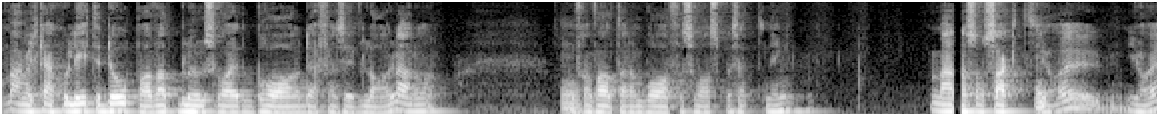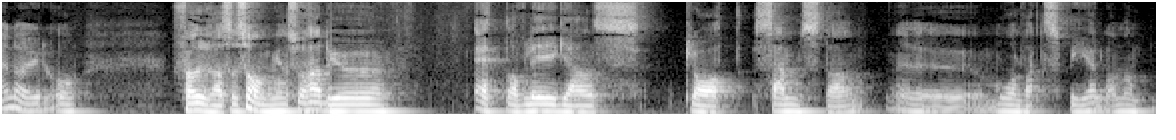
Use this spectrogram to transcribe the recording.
man är väl kanske lite dopad av att Blues var ett bra defensivt lag där då. Och framförallt hade en bra försvarsbesättning. Men som sagt, jag är, jag är nöjd. Och förra säsongen så hade ju ett av ligans klart sämsta eh, målvaktsspel om man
